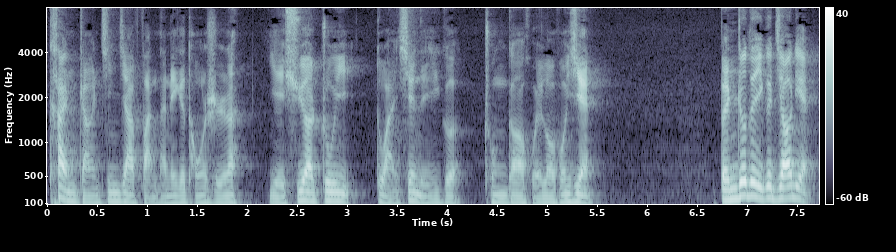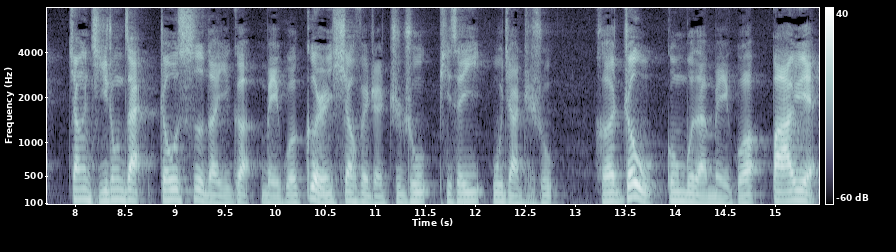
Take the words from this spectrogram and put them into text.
看涨金价反弹的一个同时呢，也需要注意短线的一个冲高回落风险。本周的一个焦点将集中在周四的一个美国个人消费者支出 PCE 物价指数和周五公布的美国八月。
